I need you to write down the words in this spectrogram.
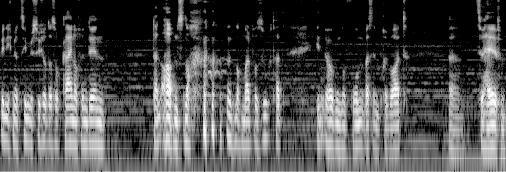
bin ich mir ziemlich sicher, dass auch keiner von den dann abends noch, noch mal versucht hat, in irgendeiner Form was im Privat äh, zu helfen.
